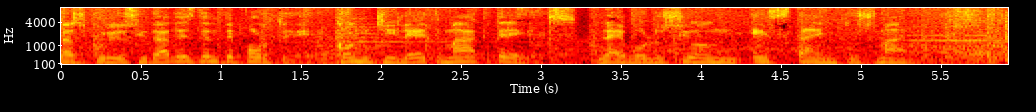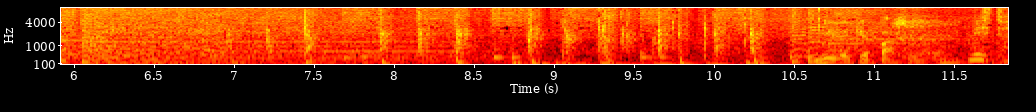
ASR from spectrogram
Las curiosidades del deporte con Gillette Mac 3. La evolución está en tus manos. Mire qué paso, ¿eh? Listo.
